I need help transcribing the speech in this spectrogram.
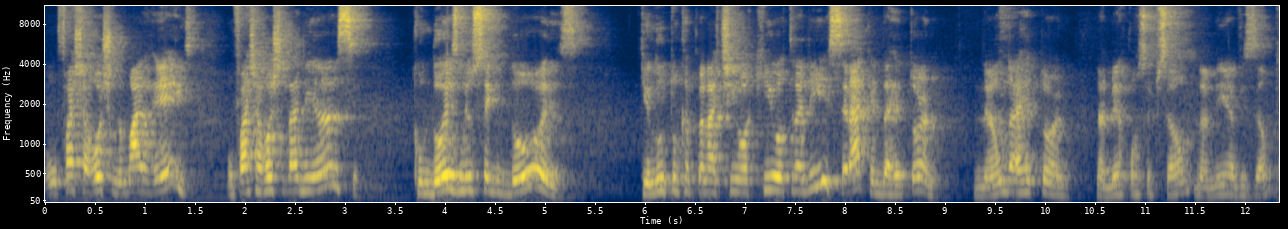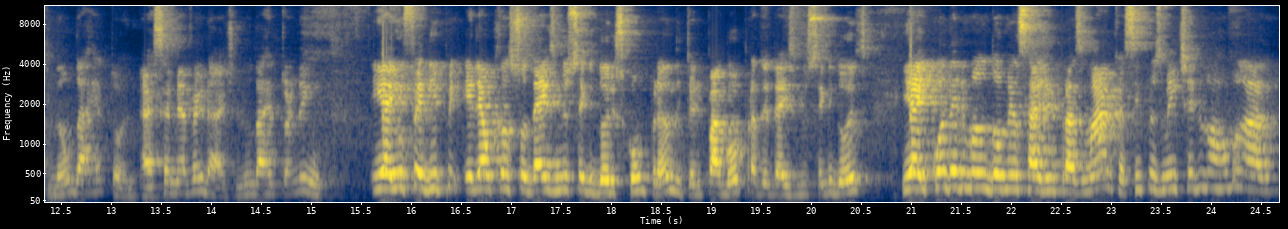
um faixa roxa do Mário Reis, um faixa roxa da Aliança, com 2 mil seguidores, que luta um campeonatinho aqui, outro ali, será que ele dá retorno? Não dá retorno. na minha concepção, na minha visão, não dá retorno. Essa é a minha verdade, não dá retorno nenhum. E aí o Felipe, ele alcançou 10 mil seguidores comprando, então ele pagou para ter 10 mil seguidores. E aí quando ele mandou mensagem para as marcas, simplesmente ele não arrumou nada.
